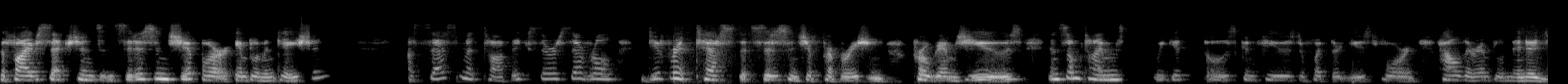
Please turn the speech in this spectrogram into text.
The five sections in citizenship are implementation, assessment topics, there are several different tests that citizenship preparation programs use, and sometimes we get those confused of what they're used for and how they're implemented,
